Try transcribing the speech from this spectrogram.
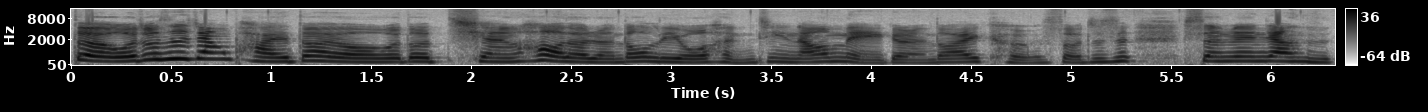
对我就是这样排队哦，我的前后的人都离我很近，然后每个人都在咳嗽，就是身边这样子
